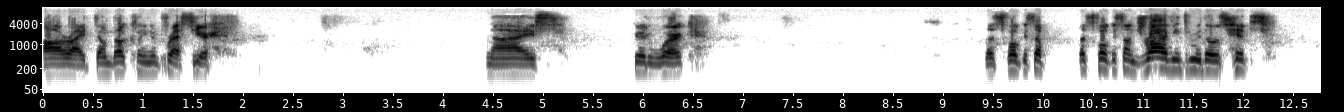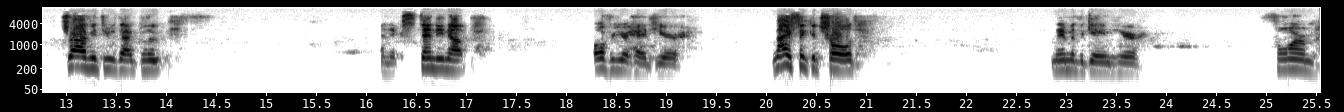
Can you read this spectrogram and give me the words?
All right, dumbbell clean and press here. Nice, good work. Let's focus up, let's focus on driving through those hips, driving through that glute and extending up over your head here. Nice and controlled. Name of the game here. Form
